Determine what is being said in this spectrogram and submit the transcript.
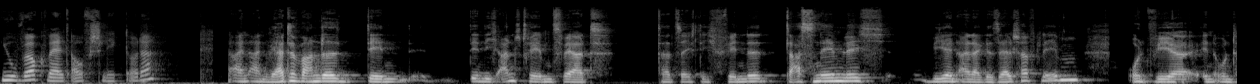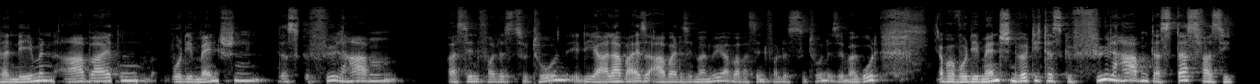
New Work-Welt aufschlägt, oder? Ein, ein Wertewandel, den, den ich anstrebenswert tatsächlich finde, dass nämlich wir in einer Gesellschaft leben und wir in Unternehmen arbeiten, wo die Menschen das Gefühl haben, was Sinnvolles zu tun. Idealerweise Arbeit ist immer Mühe, aber was Sinnvolles zu tun ist immer gut. Aber wo die Menschen wirklich das Gefühl haben, dass das, was sie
